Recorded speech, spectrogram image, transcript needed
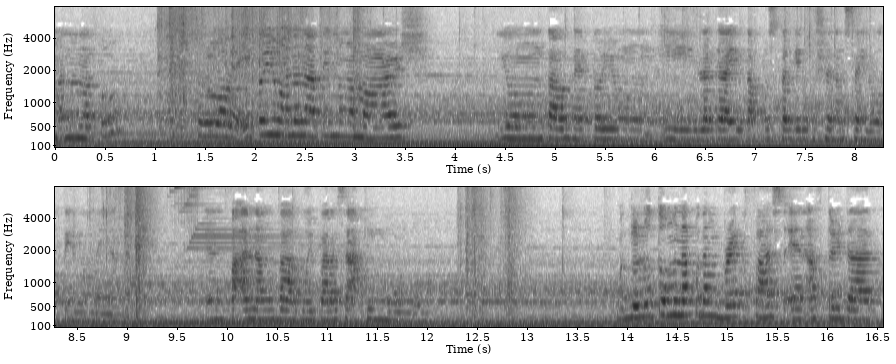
ano na to. So, ito yung ano natin mga marsh. Yung tawag nito yung ilagay tapos lagyan ko siya ng sayote mamaya. Yan, paan ng baboy para sa aking mulo. Magluluto muna ako ng breakfast and after that,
